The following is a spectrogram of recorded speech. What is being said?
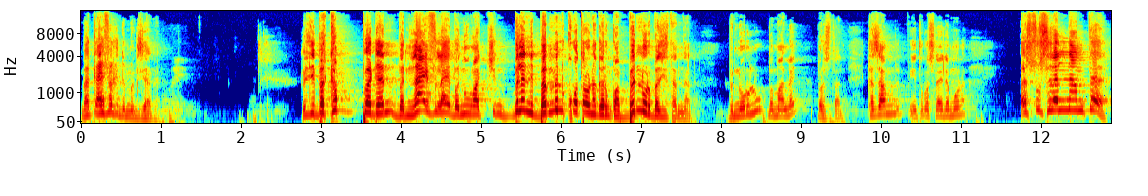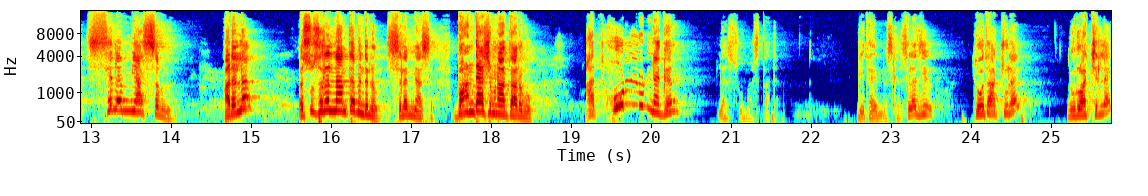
በቃ አይፈቅድም እግዚአብሔር። እዚህ በከበደን በላይፍ ላይ በኑሯችን ብለን በምንቆጥረው ነገር እንኳን ብንኖር በዚህ ተናል ብንኖር ሁሉ በማን ላይ በርስታል። ከዛም ጴጥሮስ ላይ ደግሞ እሱ ስለ እናንተ ስለሚያስብ ነው አደለ? እሱ ስለ እናንተ ምንድን ነው ስለሚያስብ፣ በአንዳች ምን አታደርጉ፣ ሁሉን ነገር ለእሱ መስጠት። ጌታ ይመስገን። ስለዚህ ህይወታችሁ ላይ ኑሯችን ላይ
